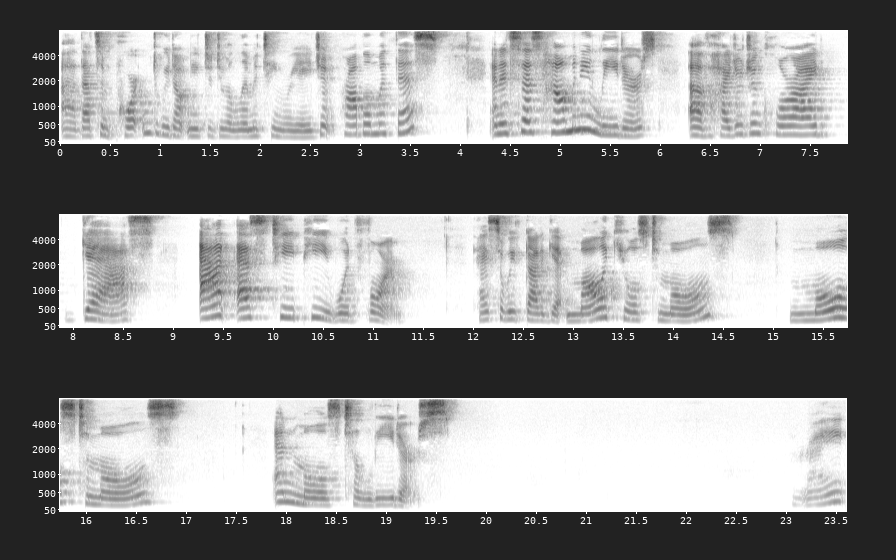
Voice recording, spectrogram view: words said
Uh, that's important. We don't need to do a limiting reagent problem with this. And it says how many liters of hydrogen chloride gas at STP would form. Okay, so we've got to get molecules to moles, moles to moles, and moles to liters. Right,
